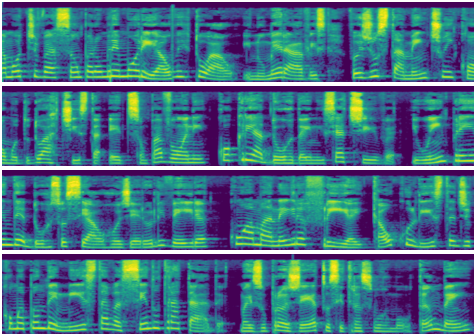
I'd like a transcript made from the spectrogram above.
A motivação para o memorial virtual Inumeráveis foi justamente o incômodo do artista Edson Pavone, co-criador da iniciativa, e o empreendedor social Rogério Oliveira, com a maneira fria e calculista de como a pandemia estava sendo tratada. Mas o projeto se transformou também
